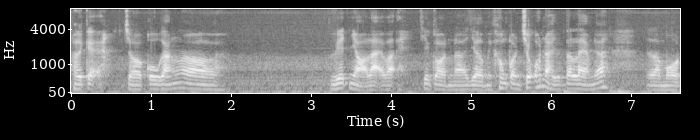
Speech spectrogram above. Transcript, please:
Hơi kệ cho cố gắng uh, viết nhỏ lại vậy. Chứ còn uh, giờ mình không còn chỗ nào chúng ta làm nữa. Là một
